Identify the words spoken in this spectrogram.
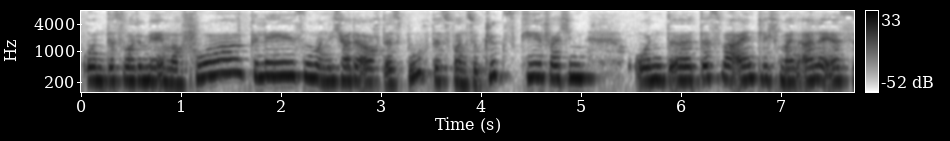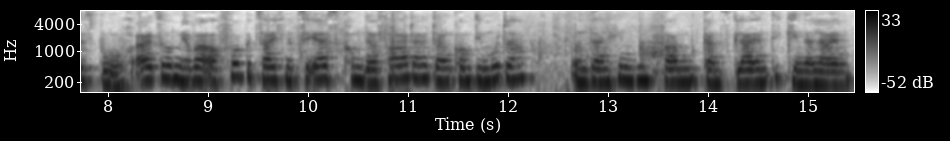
Und das wurde mir immer vorgelesen und ich hatte auch das Buch, das waren so Glückskäferchen. Und äh, das war eigentlich mein allererstes Buch. Also mir war auch vorgezeichnet, zuerst kommt der Vater, dann kommt die Mutter und dann hinten dran ganz klein die Kinderlein.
